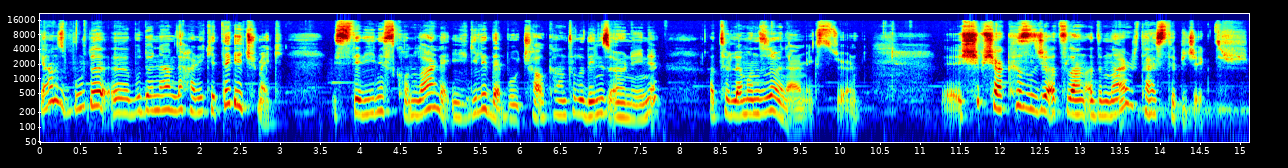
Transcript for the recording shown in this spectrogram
Yalnız burada e, bu dönemde harekete geçmek istediğiniz konularla ilgili de bu çalkantılı deniz örneğini hatırlamanızı önermek istiyorum. E, şipşak hızlıca atılan adımlar ters tepecektir.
